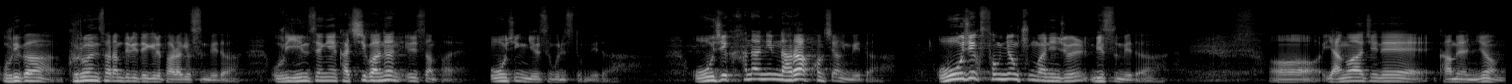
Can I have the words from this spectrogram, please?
우리가 그런 사람들이 되길 바라겠습니다. 우리 인생의 가치관은 138 오직 예수 그리스도입니다. 오직 하나님 나라 확장입니다. 오직 성령 충만인 줄 믿습니다. 어, 양화진에 가면요,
